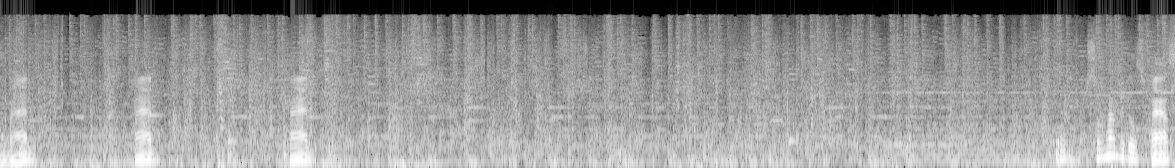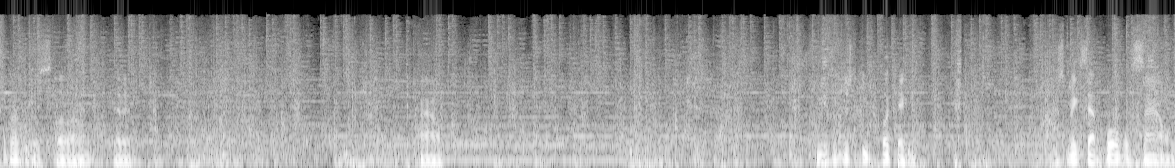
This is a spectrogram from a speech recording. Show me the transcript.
Not bad. Bad. Bad. Well, sometimes it goes fast, sometimes it goes slow. I don't get it. Wow. Mean, if you just keep clicking, it just makes that horrible sound.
